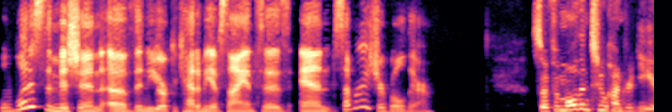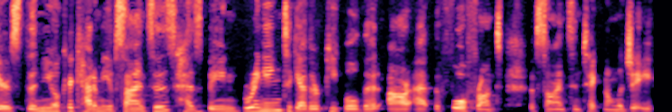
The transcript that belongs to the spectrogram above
What is the mission of the New York Academy of Sciences and summarize your role there? So, for more than 200 years, the New York Academy of Sciences has been bringing together people that are at the forefront of science and technology.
